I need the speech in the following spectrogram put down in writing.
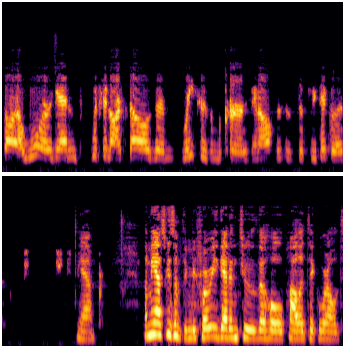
start a war again within ourselves and racism occurs. You know, this is just ridiculous. Yeah. Let me ask you something before we get into the whole politic world.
